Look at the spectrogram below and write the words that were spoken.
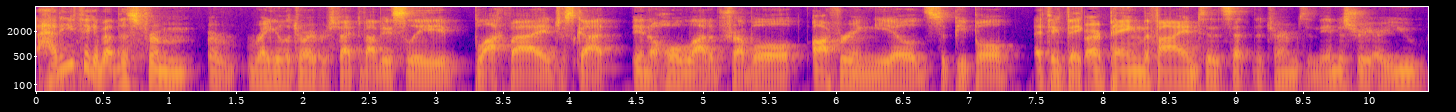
How do you think about this from a regulatory perspective? Obviously, BlockFi just got in a whole lot of trouble offering yields to people. I think they are paying the fine to set the terms in the industry. Are you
